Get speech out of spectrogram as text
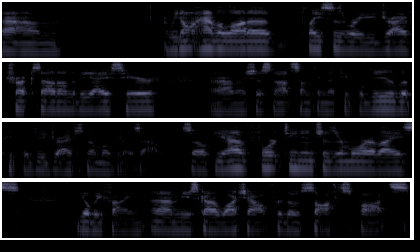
Um, we don't have a lot of places where you drive trucks out onto the ice here. Um, it's just not something that people do, but people do drive snowmobiles out. So if you have 14 inches or more of ice, you'll be fine. Um, you just got to watch out for those soft spots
